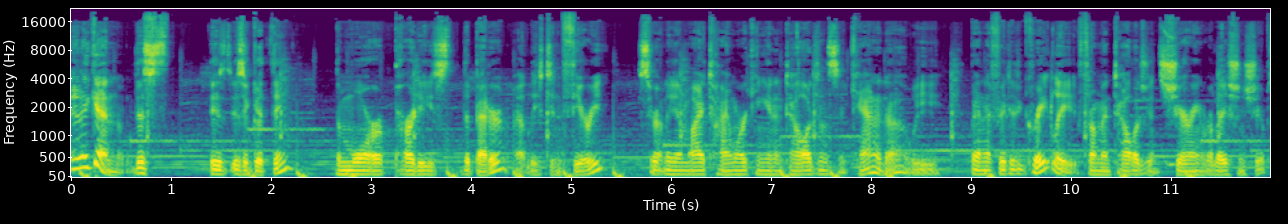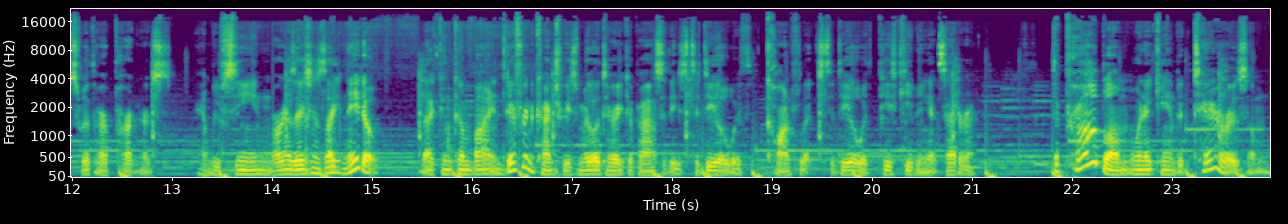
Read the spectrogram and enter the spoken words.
And again, this is, is a good thing the more parties, the better, at least in theory. Certainly, in my time working in intelligence in Canada, we benefited greatly from intelligence sharing relationships with our partners. And we've seen organizations like NATO that can combine different countries' military capacities to deal with conflicts, to deal with peacekeeping, etc. The problem when it came to terrorism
